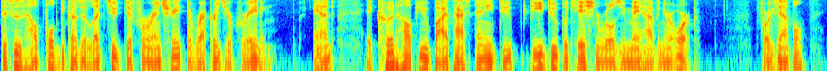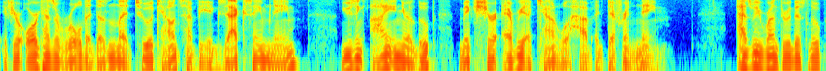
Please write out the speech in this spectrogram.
This is helpful because it lets you differentiate the records you're creating, and it could help you bypass any deduplication rules you may have in your org. For example, if your org has a rule that doesn't let two accounts have the exact same name, using i in your loop makes sure every account will have a different name. As we run through this loop,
